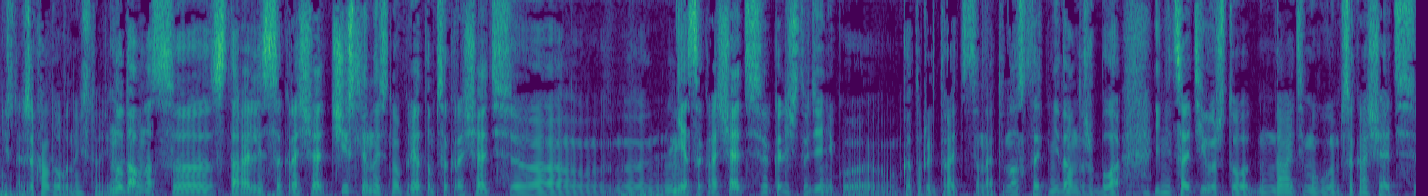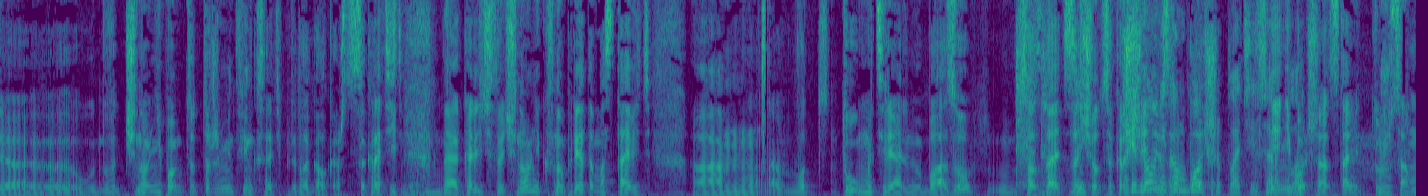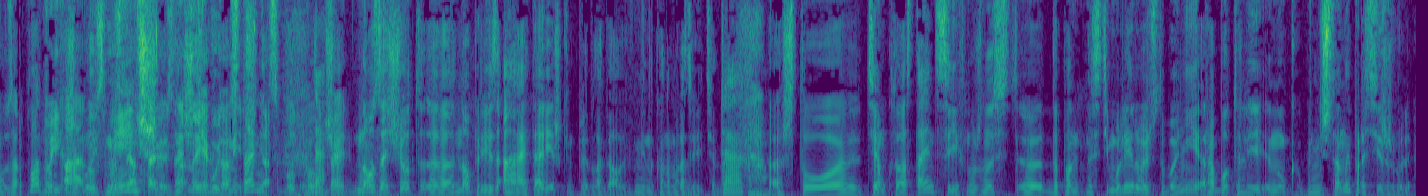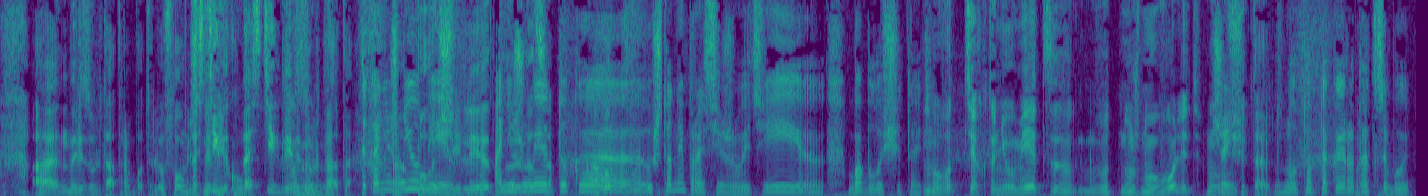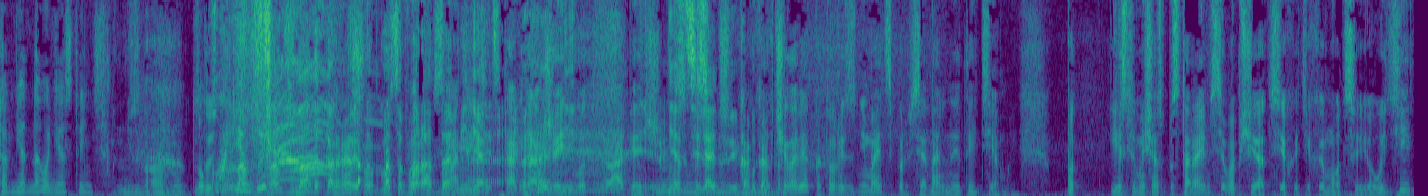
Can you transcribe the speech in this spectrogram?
не знаю, заколдованная история. Ну да, у нас э, старались сокращать численность, но при этом сокращать, э, э, не сокращать количество денег, э, которые тратятся на это. У нас, кстати, недавно же была инициатива, что давайте мы будем сокращать, э, вот чинов, не помню, тут тоже Минфин, кстати, предлагал, кажется, сократить э, количество чиновников, но при этом оставить э, вот ту материальную базу, создать за счет сокращения чиновникам зарплаты. больше платить Не, зарплату. не больше, отставить ту же самую зарплату. Но их А, же ну, в будет смысле, меньше, оставить, да, значит, но их те, будет кто меньше, да. останется, будут Да. получать Но больше. за счет, э, но при... А, это Орешкин предлагал в Минэкономразвитии, да. Так. А, Что тем, кто останется, их нужно э, дополнительно стимулировать, чтобы они работали, ну, как бы не штаны просиживали, а на результат работали. Условно, достиг- достигли Ну, результата. Так они же а, не получили умеют. Они же умеют сам- только А вот э, штаны просиживать и э, бабло считать. ну вот тех, кто не умеет, э, вот нужно уволить, ну, Жень, считают. Ну, там такая ротация Поэтому. будет, там ни одного не останется. Не знаю, ну, Ну, то есть, нам, нам же надо как-то Хорошо. этот госаппарат, Вот да, смотрите, менять. Тогда, Жень, вот опять же, не отселять же их как, человек, который занимается профессионально этой темой. Вот если мы сейчас постараемся вообще от всех этих эмоций уйти,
